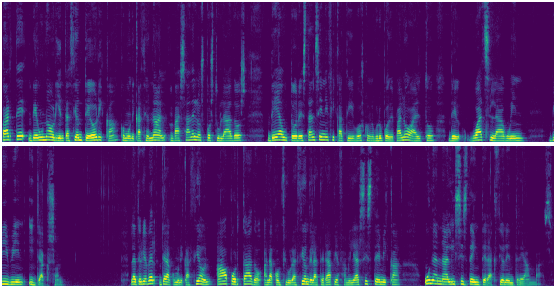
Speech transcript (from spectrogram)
parte de una orientación teórica comunicacional basada en los postulados de autores tan significativos como el grupo de Palo Alto de Watts, Lawin, Bibin y Jackson. La teoría de la comunicación ha aportado a la configuración de la terapia familiar sistémica un análisis de interacción entre ambas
